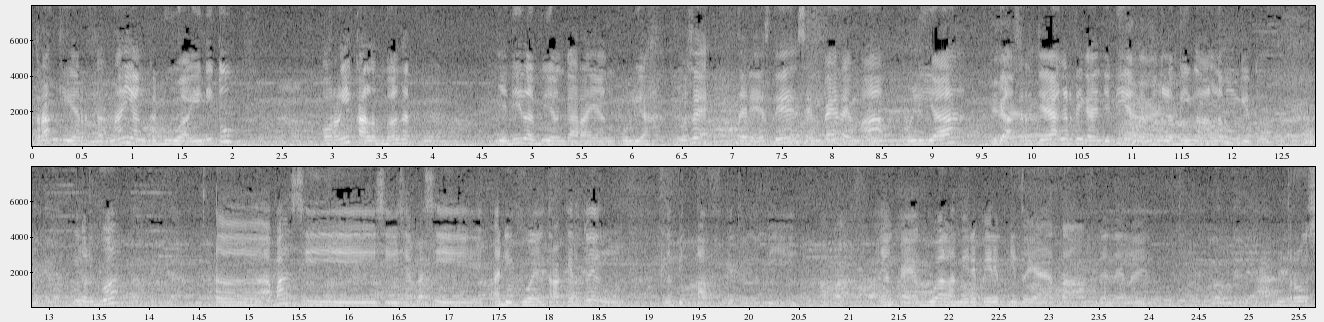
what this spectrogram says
terakhir? Karena yang kedua ini tuh orangnya kalem banget. Jadi lebih yang ke arah yang kuliah. Maksudnya dari SD SMP SMA kuliah nggak iya. kerja ngerti kan? Jadi yang memang lebih ngalem gitu. Menurut gue eh, apa si si siapa si adik gue yang terakhir tuh yang lebih tough gitu lebih yang kayak gue lah mirip-mirip gitu ya tough dan lain-lain. Terus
